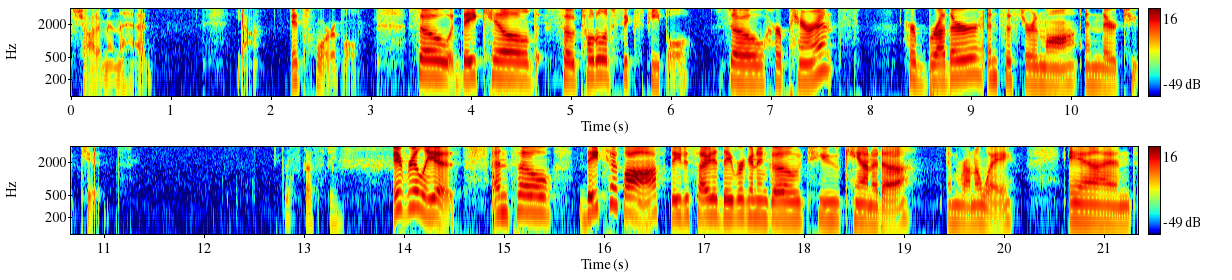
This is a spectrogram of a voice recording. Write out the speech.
shot him in the head. Yeah. It's horrible. So they killed so total of six people. So her parents, her brother and sister in law, and their two kids. Disgusting. It really is. And so they took off. They decided they were going to go to Canada and run away. And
